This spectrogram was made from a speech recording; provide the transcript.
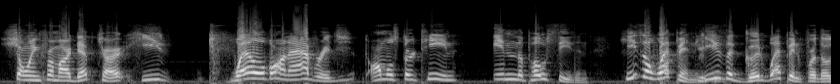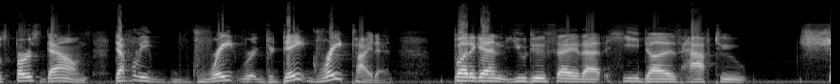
Showing from our depth chart, he's 12 on average, almost 13 in the postseason. He's a weapon. Mm-hmm. He's a good weapon for those first downs. Definitely great, great, great tight end. But again, you do say that he does have to sh-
